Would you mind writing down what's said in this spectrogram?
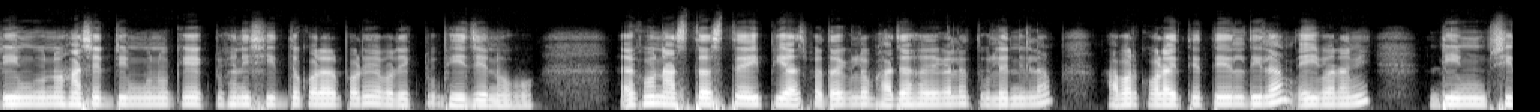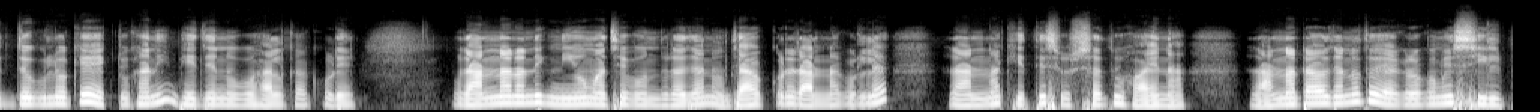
ডিমগুলো, হাঁসের ডিমগুলোকে একটুখানি সিদ্ধ করার পরে এবার একটু ভেজে নেব। এখন আস্তে আস্তে এই পেঁয়াজ পাতাগুলো ভাজা হয়ে গেলে, তুলে নিলাম। আবার কড়াইতে তেল দিলাম। এইবার আমি ডিম সিদ্ধগুলোকে একটুখানি ভেজে নেব হালকা করে। রান্নার অনেক নিয়ম আছে বন্ধুরা, জানো? যা হোক করে রান্না করলে রান্না খেতে সুস্বাদু হয় না। রান্নাটাও জানো তো এক রকমের শিল্প।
